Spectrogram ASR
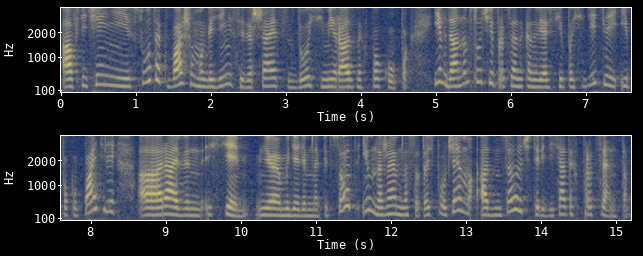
а в течение суток в вашем магазине совершается до 7 разных покупок. И в данном случае процент конверсии посетителей и покупателей а, равен 7 э, мы делим на 500 и умножаем на 100, то есть получаем 1,4%. Угу.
